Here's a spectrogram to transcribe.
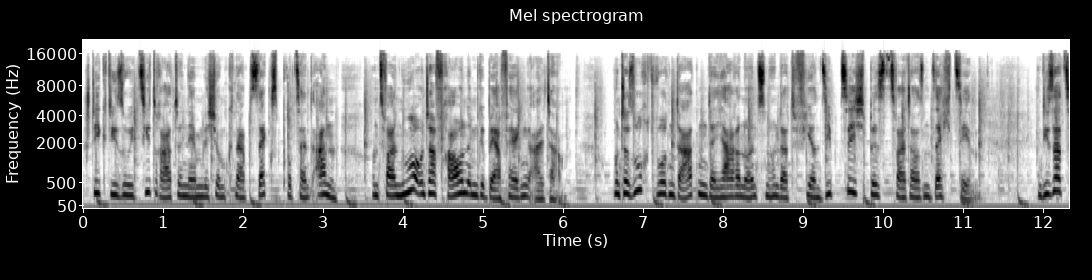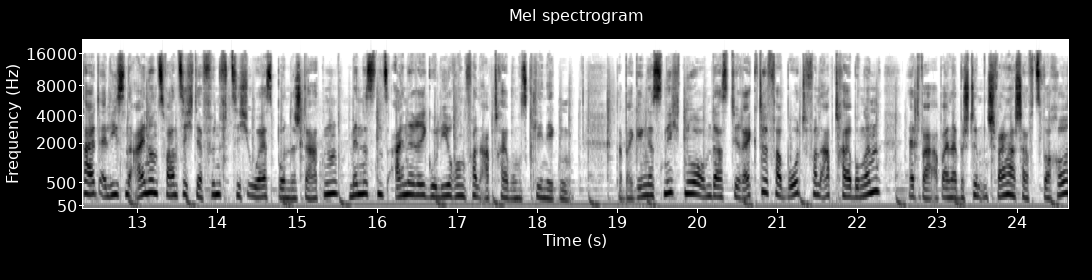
stieg die Suizidrate nämlich um knapp 6 Prozent an, und zwar nur unter Frauen im gebärfähigen Alter. Untersucht wurden Daten der Jahre 1974 bis 2016. In dieser Zeit erließen 21 der 50 US-Bundesstaaten mindestens eine Regulierung von Abtreibungskliniken. Dabei ging es nicht nur um das direkte Verbot von Abtreibungen, etwa ab einer bestimmten Schwangerschaftswoche,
